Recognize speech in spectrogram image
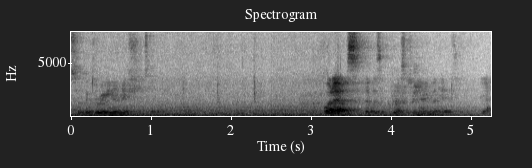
to the green initiative. What else? There was a question over here. Yeah.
